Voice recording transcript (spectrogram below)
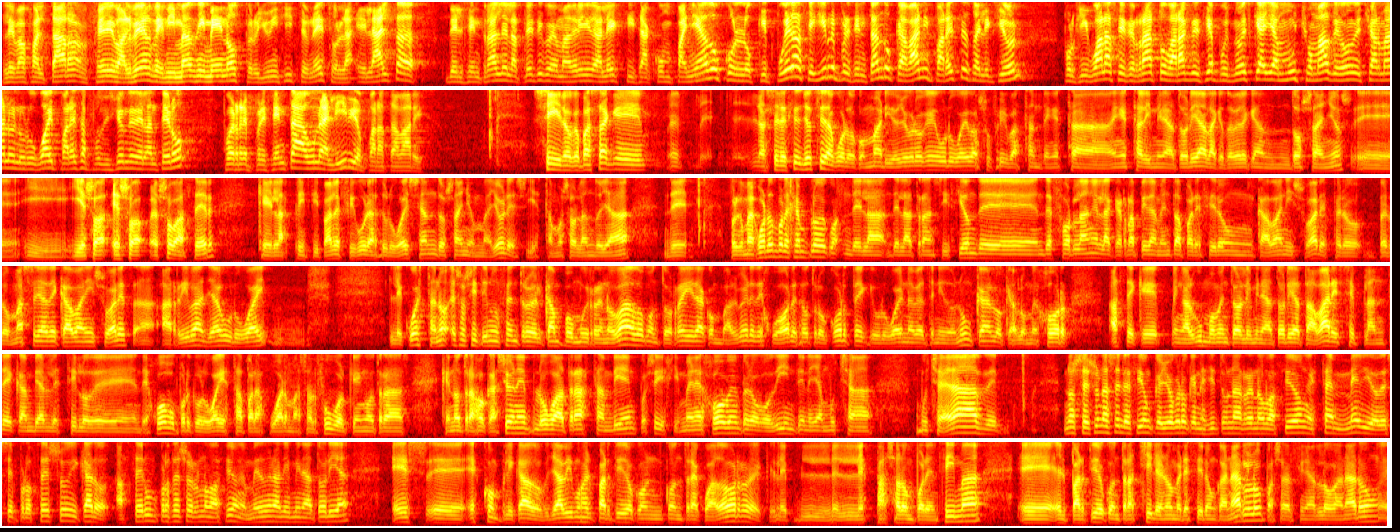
le va a faltar Fede Valverde, ni más ni menos, pero yo insisto en eso, el alta del central del Atlético de Madrid, Alexis, acompañado con lo que pueda seguir representando Cavani para esta selección, porque igual hace de rato Barak decía, pues no es que haya mucho más de dónde echar mano en Uruguay para esa posición de delantero, pues representa un alivio para Tavares. Sí, lo que pasa que eh, la selección, yo estoy de acuerdo con Mario. Yo creo que Uruguay va a sufrir bastante en esta, en esta eliminatoria, a la que todavía le quedan dos años, eh, y, eso, eso, eso va a hacer que las principales figuras de Uruguay sean dos años mayores. Y estamos hablando ya de. Porque me acuerdo, por ejemplo, de la, de la transición de, de Forlán en la que rápidamente aparecieron Cavani y Suárez. Pero, pero más allá de Cavani y Suárez, arriba ya Uruguay le cuesta, ¿no? Eso sí, tiene un centro del campo muy renovado, con Torreira, con Valverde, jugadores de otro corte que Uruguay no había tenido nunca, lo que a lo mejor hace que en algún momento de la eliminatoria Tavares se plantee cambiar el estilo de, juego, porque Uruguay está para jugar más al fútbol que en otras, que en otras ocasiones. Luego atrás también, pues sí, Jiménez joven, pero Godín tiene ya mucha, mucha edad. no sé, es una selección que yo creo que necesita una renovación, está en medio de ese proceso y claro, hacer un proceso de renovación en medio de una eliminatoria es, eh, es complicado. Ya vimos el partido con, contra Ecuador, eh, que les pasaron por encima. Eh, el partido contra Chile no merecieron ganarlo, pasar al final lo ganaron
